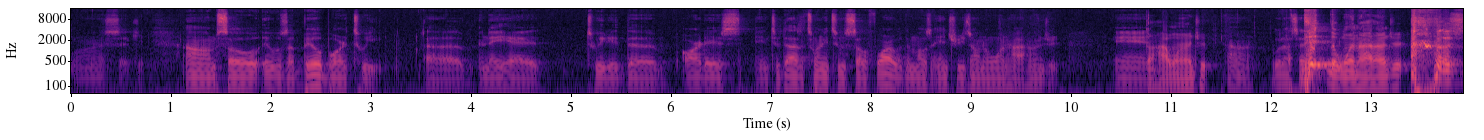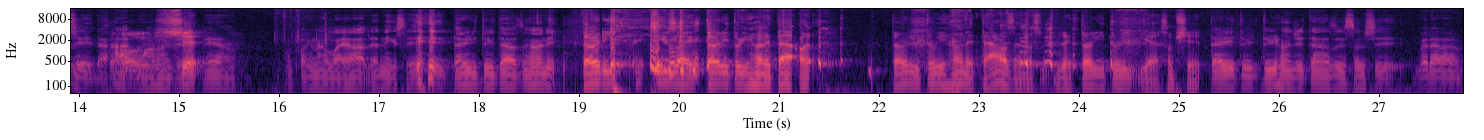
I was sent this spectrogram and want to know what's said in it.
One second. Um, so it was a Billboard tweet, uh, and they had tweeted the artist in 2022 so far with the most entries on the one hot hundred. And The Hot 100. uh, what I say? the one Hot 100. oh shit, the hot Holy 100. shit. Damn, I'm fucking up like hot. That nigga said 33,000 30 he was like 3300,000 uh, 3300,000 or something. He was like 33 yeah some shit 33 300,000 some shit. But um,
